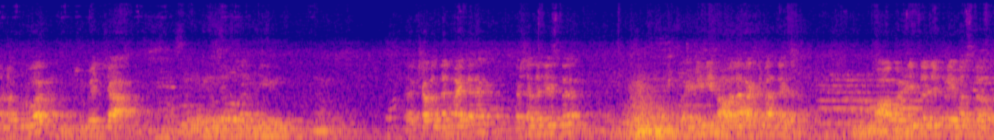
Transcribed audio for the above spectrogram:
मनपूर्वक शुभेच्छा. रक्षाबंधन माहिती आहे ना? कशासाठी असतं बहिणीने भावाला राखी बांधायचं. भावा बहिणीचं जे प्रेम असतं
